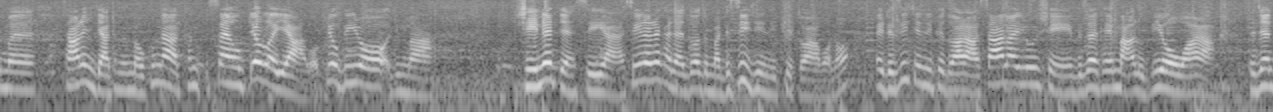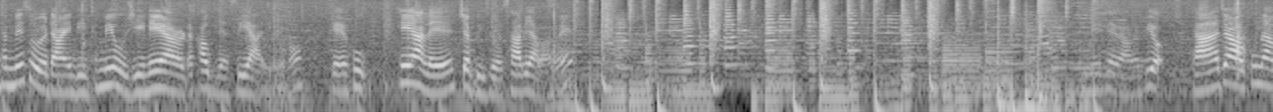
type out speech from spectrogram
ပုံမှန်စားနေကြထမင်းမဟုတ်ခုနကဆန်အောင်ပြုတ်လိုက်ရတာပေါ့ပြုတ်ပြီးတော့ဒီမှာရေနဲ့ပြန်ဆေးရတာဆေးလိုက်တဲ့ခါကျတော့သူကဒီမှာဒစီချင်းစီဖြစ်သွားတာပေါ့နော်အဲဒစီချင်းစီဖြစ်သွားတာစားလိုက်လို့ရှိရင်ပါဇက်ထဲမှာအဲ့လိုပျော်သွားတာဒကြံထမင်းဆိုတဲ့အတိုင်းဒီထမင်းကိုရေနဲ့ရတော့တစ်ခေါက်ပြန်ဆေးရတယ်ပေါ့နော်ကဲအခုဟင်းကလည်းကြက်ပြီးဆိုတော့စားပြပါမယ်နေထည့်ပါမယ်ပြီးတော့ ဒါကကြောက်ခုနက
